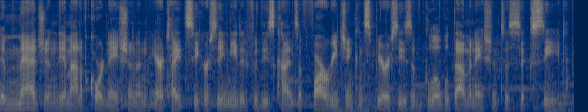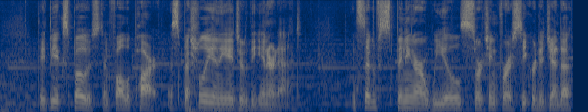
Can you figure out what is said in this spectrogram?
Imagine the amount of coordination and airtight secrecy needed for these kinds of far-reaching conspiracies of global domination to succeed. They'd be exposed and fall apart, especially in the age of the internet. Instead of spinning our wheels searching for a secret agenda,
